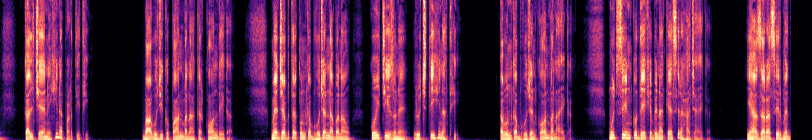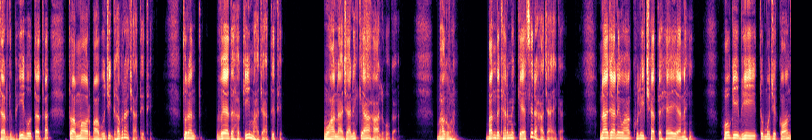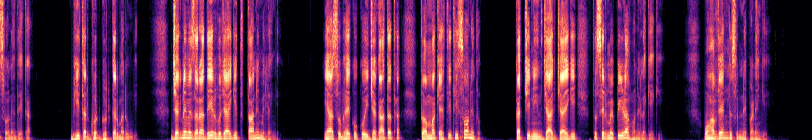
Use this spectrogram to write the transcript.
कल चैन ही न पड़ती थी। बाबूजी को पान बनाकर कौन देगा? मैं जब तक उनका भोजन न बनाऊँ, कोई चीज़ उन्हें रुचती ही न थी। अब उनका भोजन कौन बनाएगा? मुझसे इनको देखे बिना कैसे रहा जाएगा? यहाँ जरा सिर में दर्द भी होता था तो अम्मा और बाबूजी घबरा जाते थे। तुरंत वैद हकीम आ जाते थे। वहाँ ना जाने क्या हाल होगा। भगवान, बंद घर में कैसे रहा जाएगा? ना जाने वहाँ खुली छत है या नहीं। होगी भी तो मुझे कौन सोने देगा? भीतर घुट घुट कर मरूँगी। जगने में जरा देर हो जाएगी तो ताने मिलेंगे। यहाँ सुबह को कोई जगाता था तो अम्मा कहती थी, सोने दो। कच्ची नींद जाग जाएगी तो सिर में पीड़ा होने लगेगी। वहाँ व्यंग सुनने पड़ेंगे।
